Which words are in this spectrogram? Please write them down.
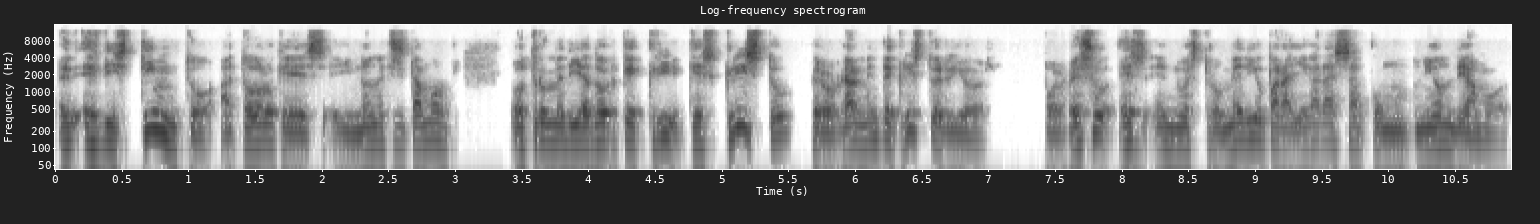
es, distinto a todo lo que es y no necesitamos otro mediador que es Cristo, pero realmente Cristo es Dios. Por eso es nuestro medio para llegar a esa comunión de amor.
